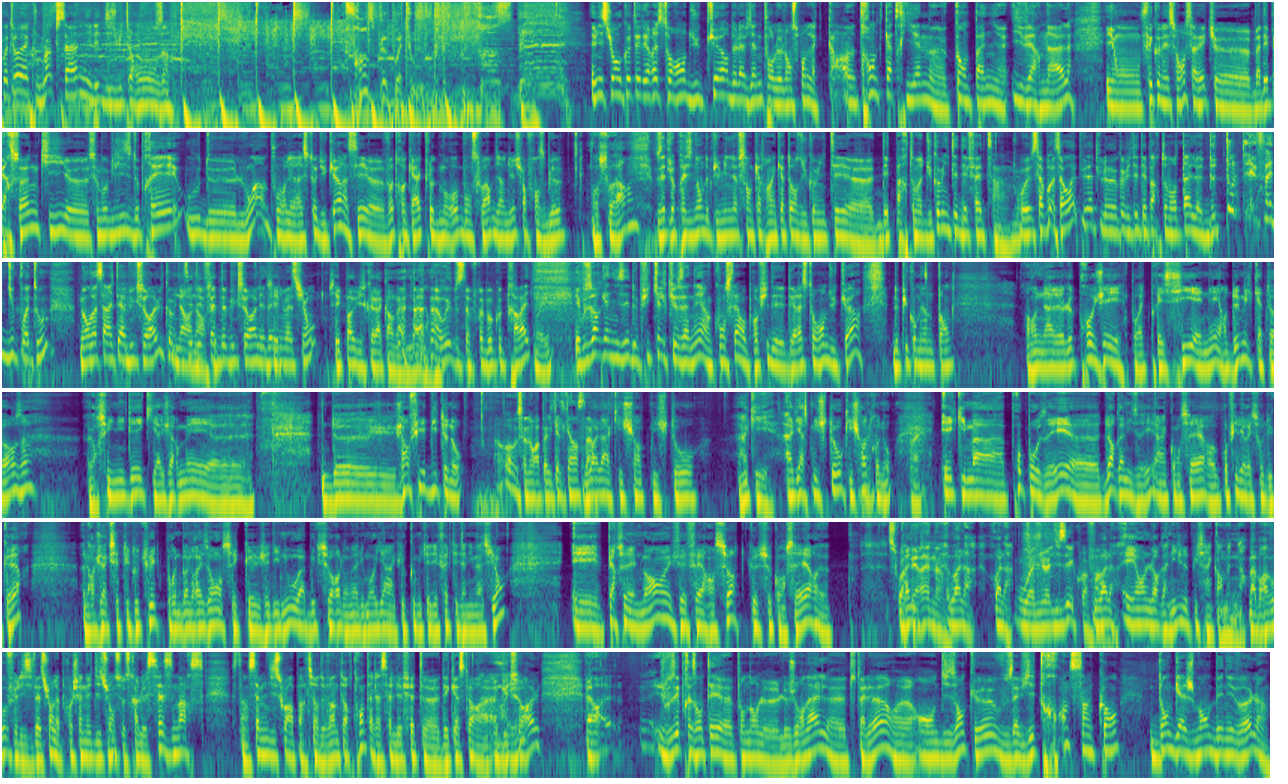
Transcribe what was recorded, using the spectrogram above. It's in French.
Poitou avec Roxane, il est 18h11. France Bleu Poitou. Émission aux côtés des restaurants du cœur de la Vienne pour le lancement de la 34e campagne hivernale. Et on fait connaissance avec euh, bah, des personnes qui euh, se mobilisent de près ou de loin pour les restos du cœur. C'est euh, votre cas, Claude Moreau. Bonsoir, bienvenue sur France Bleu. Bonsoir. Vous êtes le président depuis 1994 du comité euh, département, du comité des fêtes. Ouais, ça, ça aurait pu être le comité départemental de toutes les fêtes du Poitou, mais on va s'arrêter à Buxerolles, comité Non, des fêtes de Buxerolles et d'animation. C'est pas jusque-là quand même. non, non. Ah oui, ça ferait beaucoup de travail. Oui. Et vous organisez depuis quelques années un concert au profit des, des restaurants du cœur. Depuis combien de temps? On a le projet, pour être précis, est né en 2014. Alors c'est une idée qui a germé euh, de Jean-Philippe Dittenot, Oh, ça nous rappelle quelqu'un, ça. voilà, qui chante Michto, hein, qui alias Michto, qui chante Ouais. Renaud, Ouais. et qui m'a proposé euh, d'organiser un concert au profit des Restos du Cœur. Alors j'ai accepté tout de suite pour une bonne raison, c'est que j'ai dit nous à Buxerolles on a les moyens avec le comité des fêtes et d'animation. Et personnellement, je vais faire en sorte que ce concert euh, Soit prenne- pérenne Voilà, voilà, ou annualisé, quoi. Enfin, voilà. Et on l'organise depuis cinq ans maintenant. Bah bravo, félicitations. La prochaine édition, ce sera le 16 mars. C'est un samedi soir à partir de 20h30 à la salle des fêtes euh, des Castors à, à Oui. Buxerolles. Alors, euh, je vous ai présenté euh, pendant le, le journal tout à l'heure en disant que vous aviez 35 ans d'engagement bénévole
